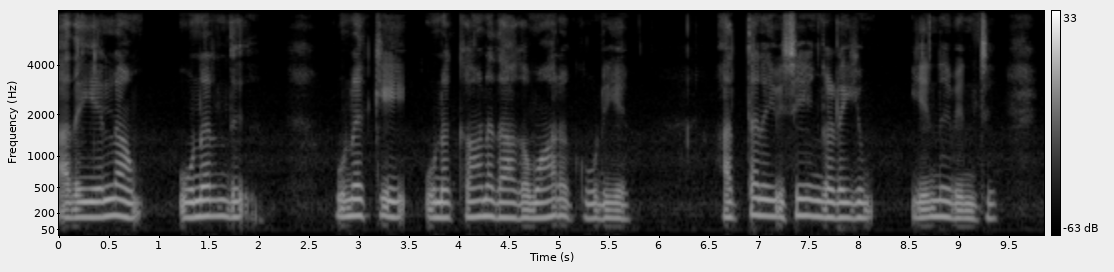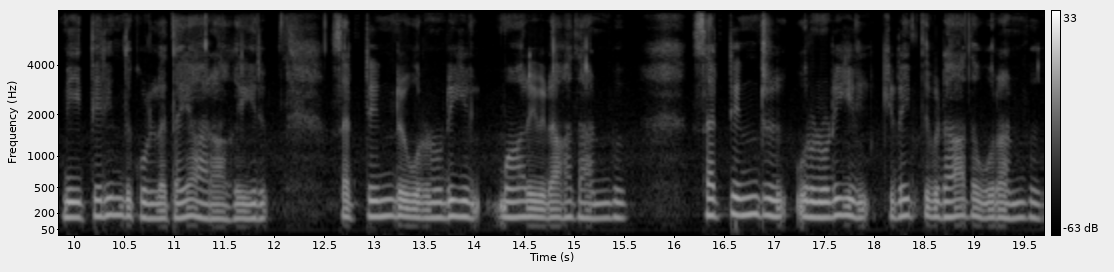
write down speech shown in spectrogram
அதையெல்லாம் உணர்ந்து உனக்கே உனக்கானதாக மாறக்கூடிய அத்தனை விஷயங்களையும் என்னவென்று நீ தெரிந்து கொள்ள தயாராக இரு. சட்டென்று ஒரு நொடியில் மாறிவிடாத அன்பு சட்டென்று ஒரு நொடியில் கிடைத்து விடாத ஒரு அன்பு.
